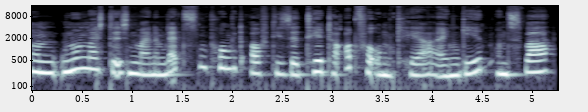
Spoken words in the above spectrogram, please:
Und nun möchte ich in meinem letzten Punkt auf diese Täter-Opfer-Umkehr eingehen. Und zwar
